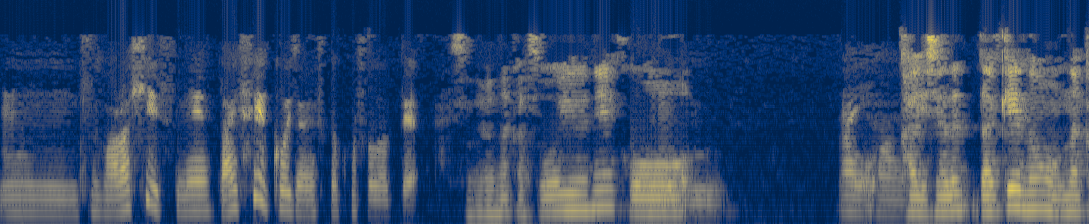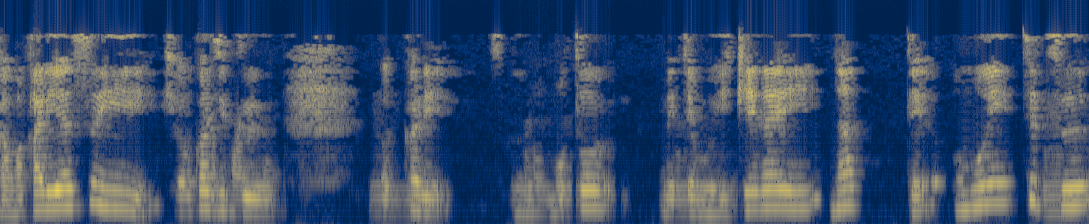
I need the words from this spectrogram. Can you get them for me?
うん、うん素晴らしいですね。大成功じゃないですか、子育て。それはなんかそういうね、こうんうんう、い。会社だけのなんかわかりやすい評価軸ばっかり、その求めてもいけないなって思いつつ、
